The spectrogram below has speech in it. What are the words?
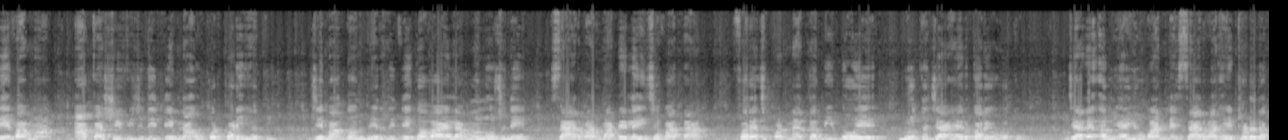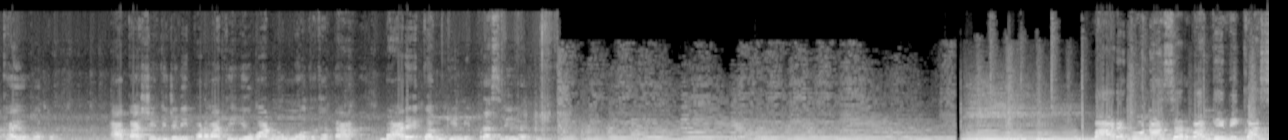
તેવામાં આકાશી વીજળી તેમના ઉપર પડી હતી, જેમાં ગંભીર રીતે ઘવાયેલા મનોજને સારવાર માટે લઈ જવાતા ફરજ પરના તબીબોએ મૃત જાહેર કર્યો હતો, જ્યારે અન્ય યુવાનને સારવાર હેઠળ રખાયો હતો. આકાશી વીજળી પડવાથી યુવાનનું મોત થતાં ભારે ગમગીની પ્રસરી હતી. બાળકોના સર્વાંગી વિકાસ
